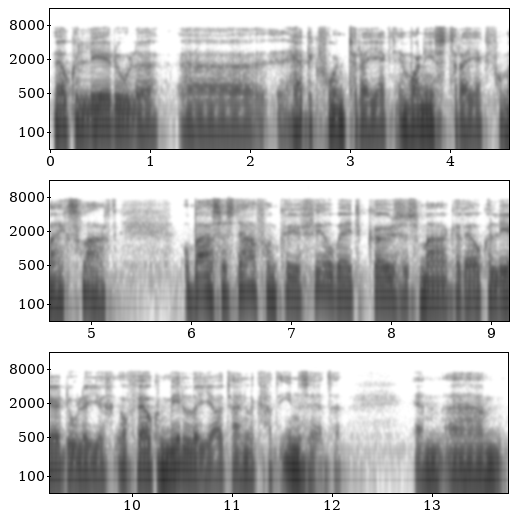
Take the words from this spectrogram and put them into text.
welke leerdoelen uh, heb ik voor een traject en wanneer is het traject voor mij geslaagd. Op basis daarvan kun je veel beter keuzes maken welke leerdoelen je, of welke middelen je uiteindelijk gaat inzetten. En um,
